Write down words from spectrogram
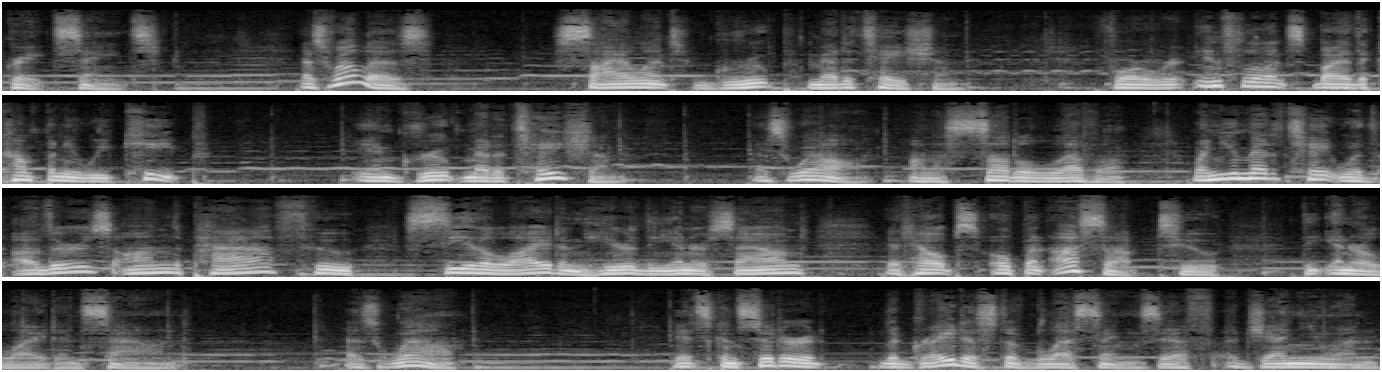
great saints, as well as silent group meditation, for we're influenced by the company we keep in group meditation as well on a subtle level. When you meditate with others on the path who see the light and hear the inner sound, it helps open us up to the inner light and sound as well. It's considered the greatest of blessings if a genuine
